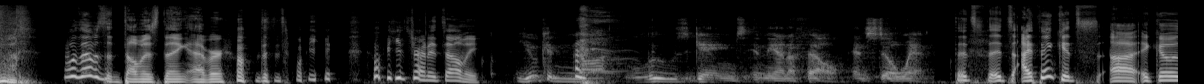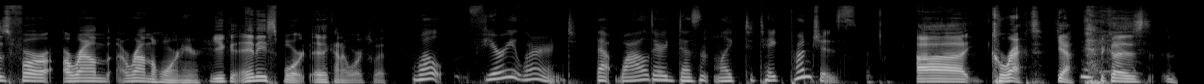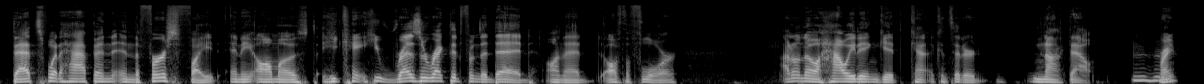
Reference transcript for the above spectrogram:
well, that was the dumbest thing ever. what, are you, what are you trying to tell me? You cannot lose games in the NFL and still win. It's it's. I think it's uh. It goes for around around the horn here. You can any sport it kind of works with. Well, Fury learned that Wilder doesn't like to take punches. Uh, correct. Yeah, because that's what happened in the first fight, and he almost he can't he resurrected from the dead on that off the floor. I don't know how he didn't get considered knocked out, right?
